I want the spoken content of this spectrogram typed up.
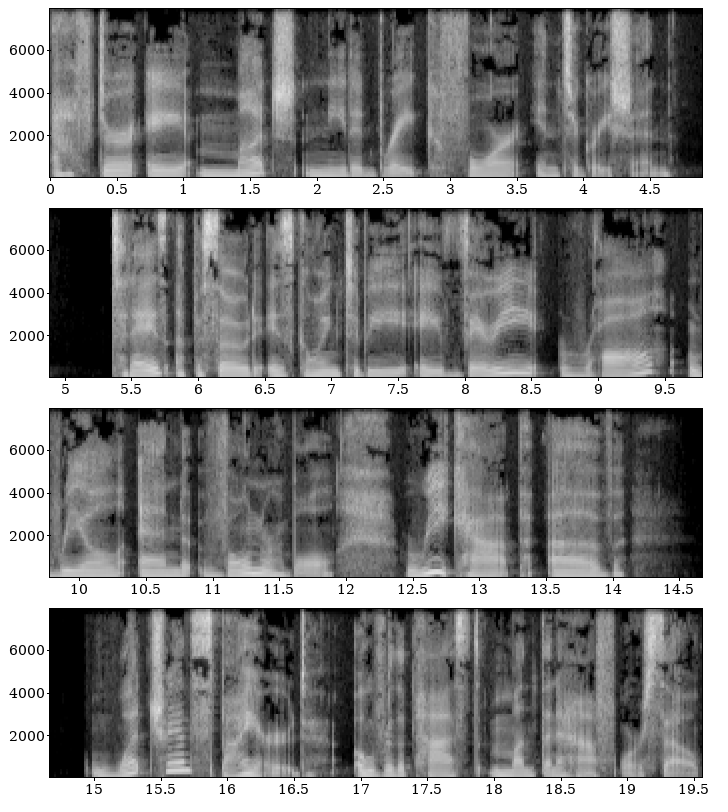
after a much needed break for integration. Today's episode is going to be a very raw, real, and vulnerable recap of what transpired over the past month and a half or so.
